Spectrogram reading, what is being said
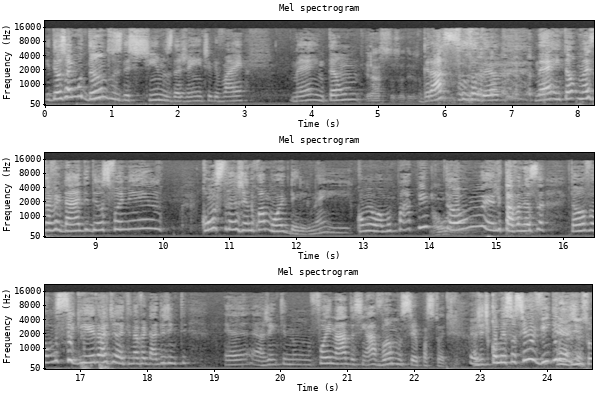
E Deus vai mudando os destinos da gente, Ele vai, né? Então, Graças a Deus. graças a Deus, né? Então, mas na verdade Deus foi me constrangendo com o amor dele, né? E como eu amo o papi, Oh. então ele estava nessa, então vamos seguir adiante. Na verdade a gente é, a gente não foi nada assim, ah, vamos ser pastores. A gente começou a servir É, igreja. isso,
